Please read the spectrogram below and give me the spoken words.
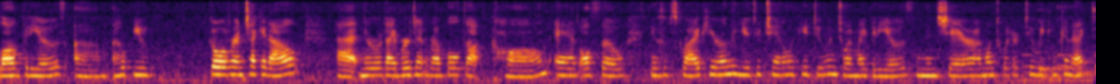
vlog videos. Um, I hope you go over and check it out at neurodivergentrebel.com and also you know, subscribe here on the YouTube channel if you do enjoy my videos and then share. I'm on Twitter too, we can connect.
